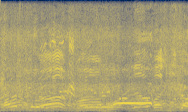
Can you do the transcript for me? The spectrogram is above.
હા, લે આ ભાઈ સિસ્ટમ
